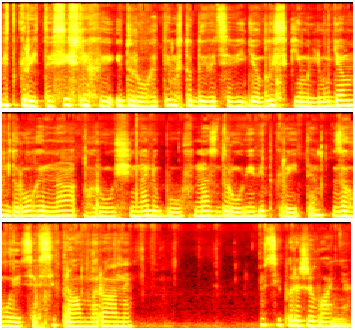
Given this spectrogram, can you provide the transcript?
Відкрити всі шляхи і дороги тим, хто дивиться відео, близьким людям, дороги на гроші, на любов, на здоров'я відкрити. Загоюються всі травми, рани, усі переживання.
